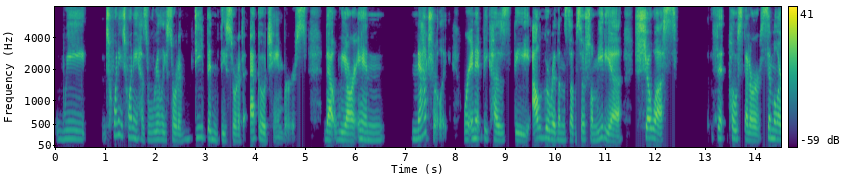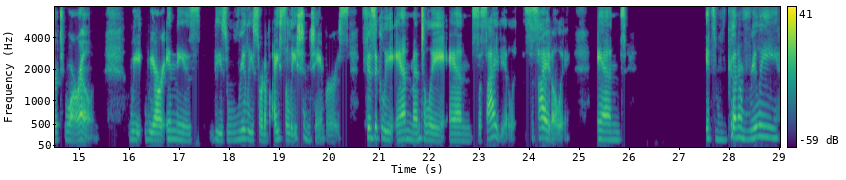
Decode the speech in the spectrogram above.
we, 2020 has really sort of deepened these sort of echo chambers that we are in naturally. We're in it because the algorithms of social media show us th- posts that are similar to our own. We we are in these these really sort of isolation chambers physically and mentally and societally societally and it's to really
